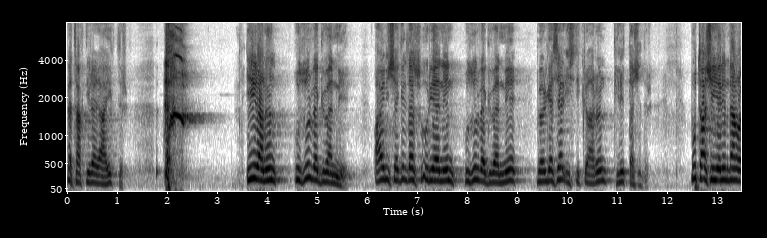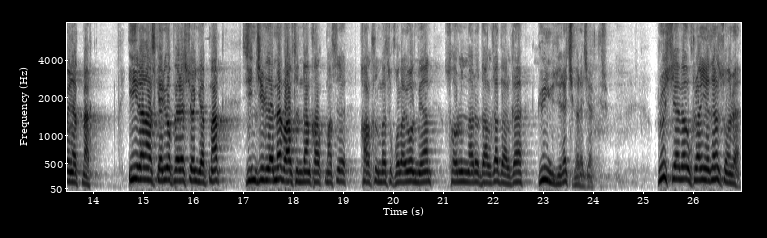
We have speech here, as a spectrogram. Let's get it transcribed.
ve takdire layıktır. İran'ın huzur ve güvenliği, aynı şekilde Suriye'nin huzur ve güvenliği bölgesel istikrarın kilit taşıdır. Bu taşı yerinden oynatmak, İran askeri operasyon yapmak, zincirleme altından kalkması, kalkılması kolay olmayan sorunları dalga dalga gün yüzüne çıkaracaktır. Rusya ve Ukrayna'dan sonra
